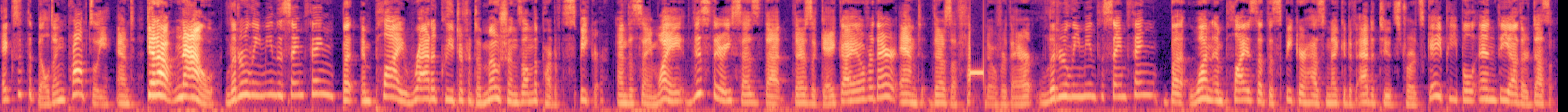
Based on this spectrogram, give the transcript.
exit the building promptly and get out now literally mean the same thing, but imply radically different emotions on the part of the speaker. And the same way, this theory says that there's a gay guy over there and there's a fat over there literally mean the same thing, but one implies that the speaker has negative attitudes towards gay people and the other doesn't.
